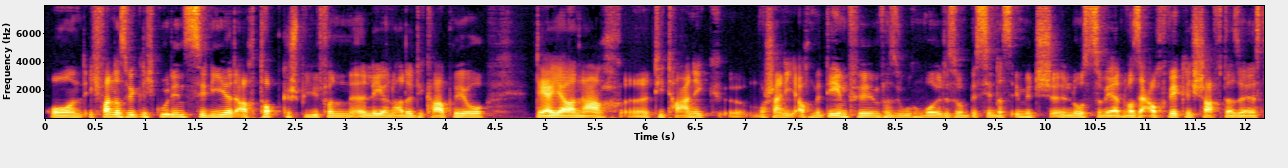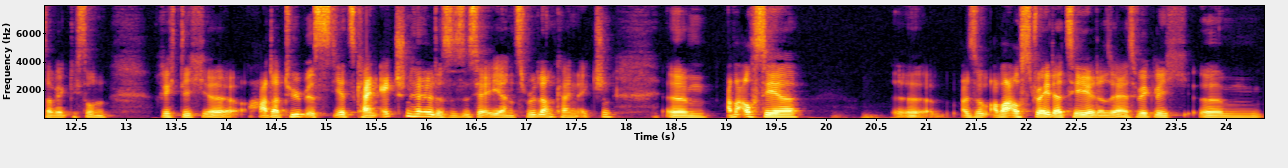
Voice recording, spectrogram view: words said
Und ich fand das wirklich gut inszeniert, auch top gespielt von äh, Leonardo DiCaprio der ja nach äh, Titanic äh, wahrscheinlich auch mit dem Film versuchen wollte, so ein bisschen das Image loszuwerden, was er auch wirklich schafft. Also er ist da wirklich so ein richtig äh, harter Typ. Ist jetzt kein Actionheld, das ist, ist ja eher ein Thriller und kein Action. Ähm, aber auch sehr, äh, also aber auch straight erzählt. Also er ist wirklich ähm,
